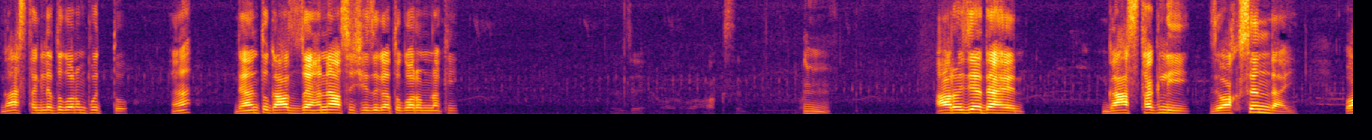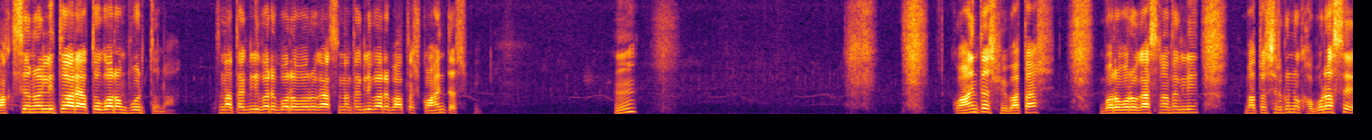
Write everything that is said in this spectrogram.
গাছ থাকলে তো গরম পড়তো হ্যাঁ? দেখেন তো গাছ যেখানে আছে সে জায়গা তো গরম নাকি? হুম। আর ওই যে দেখেন, গাছ থাকলি যে অক্সিজেন দেয় অক্সিজেন হলে তো আর এত গরম পড়তো না। না থাকলে পারে বড় বড় গাছ, না থাকলে পারে বাতাস কহেনতে আসবি? হুম? কহেনতে আসবি বাতাস? বড় বড় গাছ না থাকলে বাতাসের কোনো খবর আছে?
